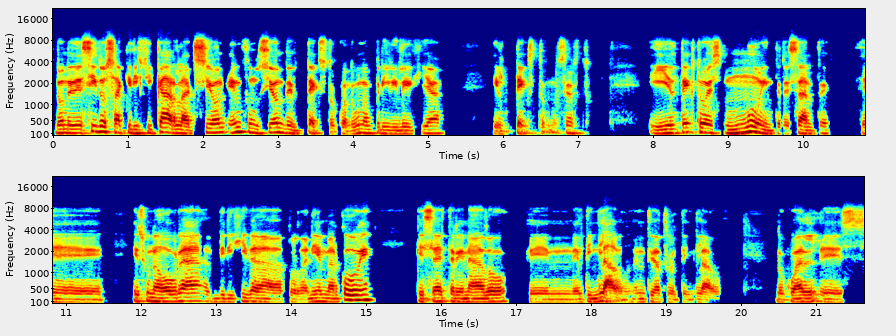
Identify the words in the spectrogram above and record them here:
donde decido sacrificar la acción en función del texto, cuando uno privilegia el texto, ¿no es cierto? Y el texto es muy interesante eh, es una obra dirigida por Daniel Marcove que se ha estrenado en el Tinglado, en Teatro del Tinglado, lo cual es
